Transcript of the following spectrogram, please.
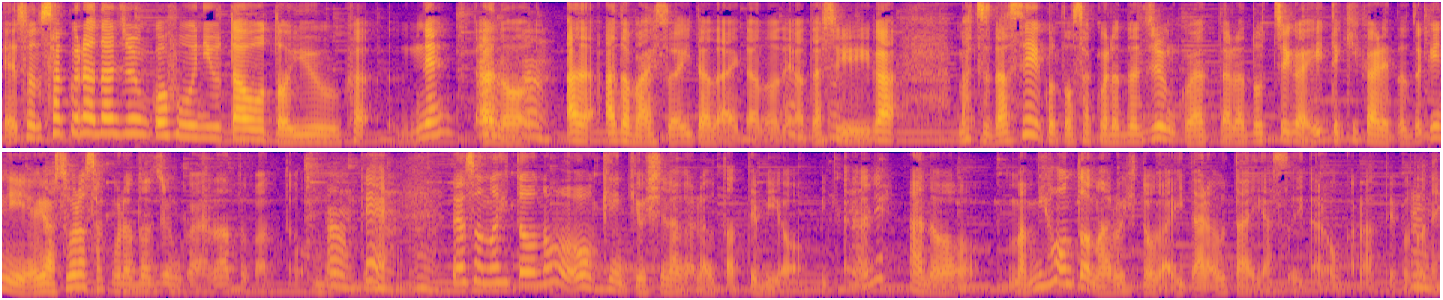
てその桜田淳子風に歌おうというかねあの、うん。うんあアドバイスをいただいたので、うんうん。私が松田聖子と桜田淳子やったらどっちがいいって聞かれた時にいやそれは桜田淳子やなとかって思って。うんうんでその人のを研究しながら歌ってみようみたいなね。あの、まあ、見本となる人がいたら歌いやすいだろうからっていうことで、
